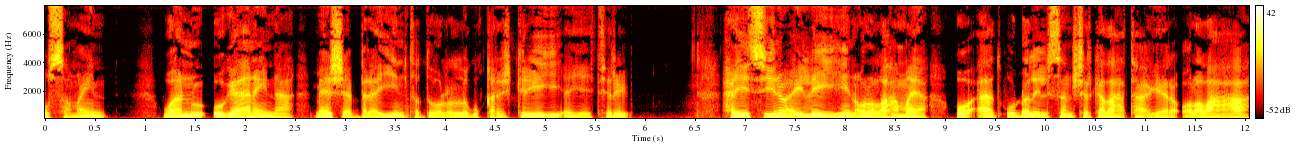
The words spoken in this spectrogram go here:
u samayn. Waannu ogaanaynaa meesha balaayiinta doolar lagu qarashgareeyey ayay tiri xayeysiino ay leeyihiin ololaha maya oo aad u dhaliilsan shirkadaha taageera ololaha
